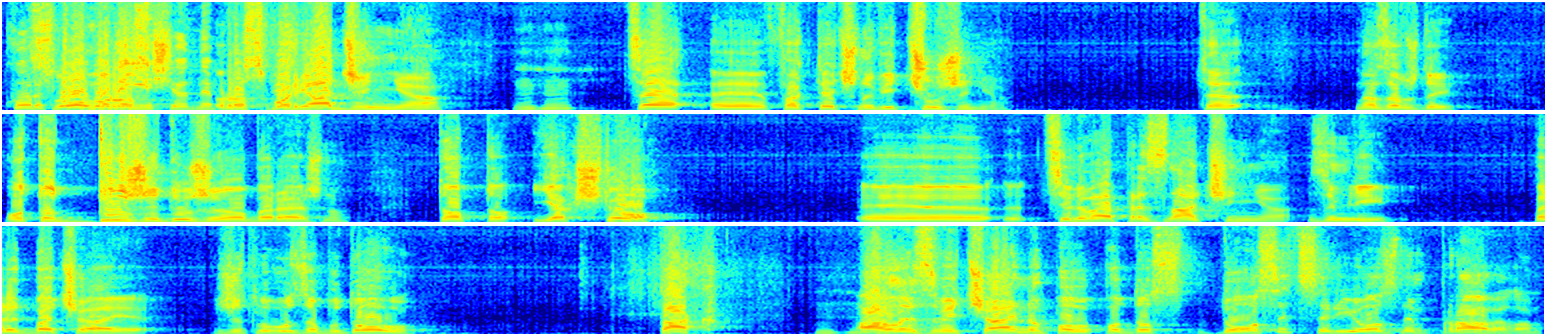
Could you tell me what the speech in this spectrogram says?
Коротко, Слово роз- ще одне розпорядження це е, фактично відчуження. Це назавжди. Отут дуже-дуже обережно. Тобто, якщо е, цільове призначення землі передбачає житлову забудову, так. Але, звичайно, по, по дос- досить серйозним правилам.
